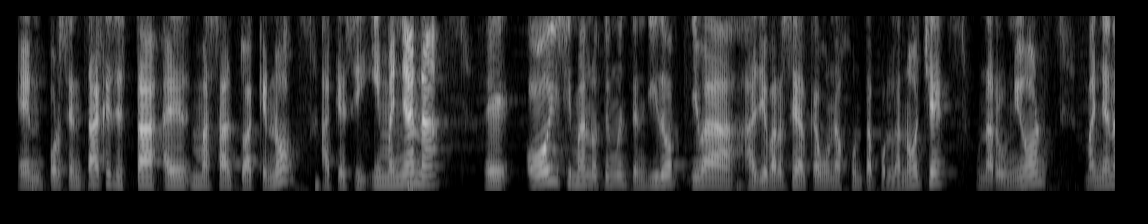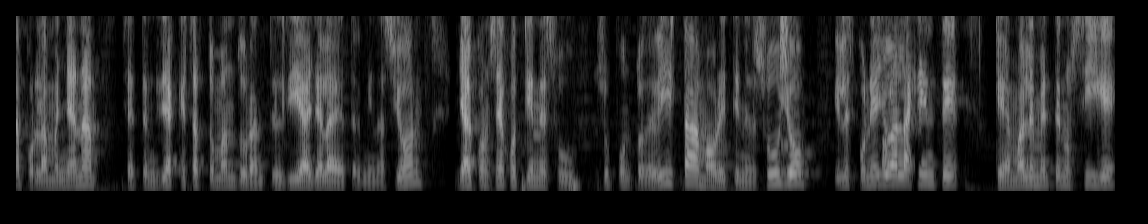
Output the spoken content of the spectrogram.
en porcentajes está eh, más alto a que no, a que sí. Y mañana eh, hoy, si mal no tengo entendido, iba a llevarse a cabo una junta por la noche, una reunión. Mañana por la mañana se tendría que estar tomando durante el día ya la determinación. Ya el Consejo tiene su, punto de vista, Mauri tiene el suyo, y les ponía yo a la gente que amablemente nos sigue,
